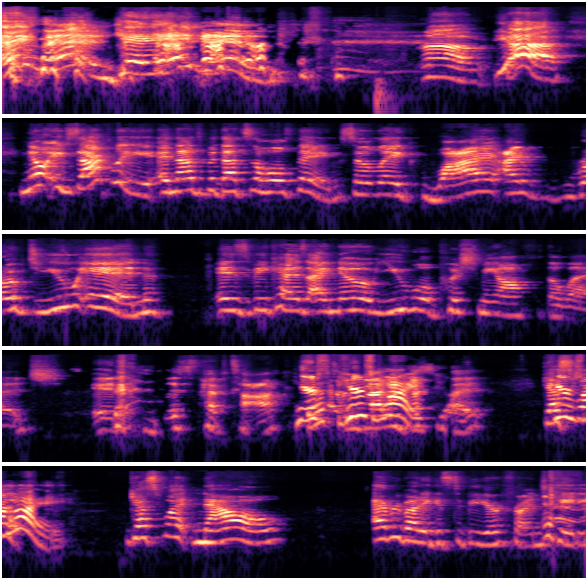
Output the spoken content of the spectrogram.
Amen. Katie. Amen. Um, yeah. No, exactly. And that's but that's the whole thing. So like why I roped you in is because I know you will push me off the ledge in this pep talk. Here's here's why. Guess what? Guess here's what? why. Guess what? Now everybody gets to be your friend, Katie.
